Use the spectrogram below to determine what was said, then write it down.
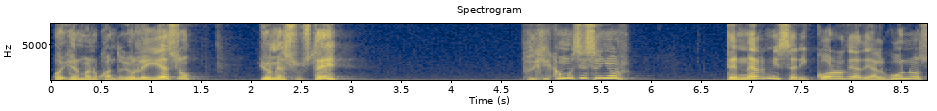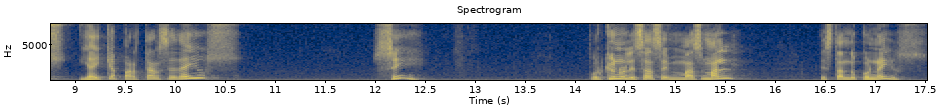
Oiga, hermano, cuando yo leí eso, yo me asusté. Pues dije, ¿cómo así, Señor? Tener misericordia de algunos y hay que apartarse de ellos. Sí. Porque uno les hace más mal estando con ellos.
